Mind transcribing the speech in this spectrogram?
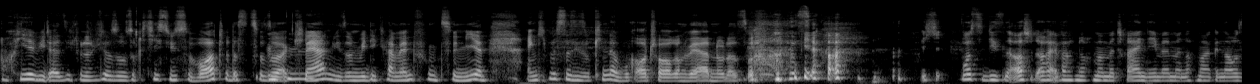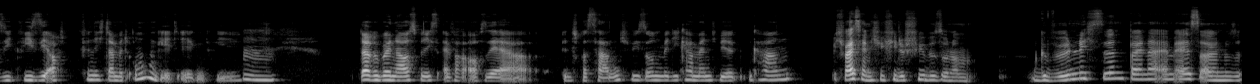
Auch hier wieder, sie findet wieder so, so richtig süße Worte, das zu so mhm. erklären, wie so ein Medikament funktioniert. Eigentlich müsste sie so Kinderbuchautorin werden oder so. ja. Ich musste diesen Ausschnitt auch einfach nochmal mit reinnehmen, wenn man nochmal genau sieht, wie sie auch, finde ich, damit umgeht irgendwie. Mhm. Darüber hinaus finde ich es einfach auch sehr interessant, wie so ein Medikament wirken kann. Ich weiß ja nicht, wie viele Schübe so gewöhnlich sind bei einer MS, aber wenn du so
